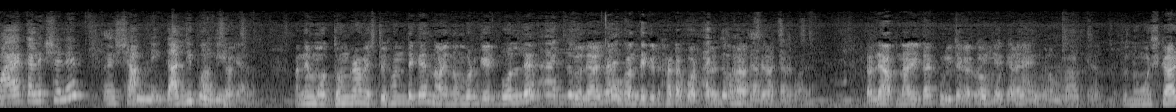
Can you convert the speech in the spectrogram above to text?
মায়া কালেকশনের সামনে গান্ধীপল্লী আচ্ছা এটা আচ্ছা। মানে মধ্যমগ্রাম স্টেশন থেকে নয় নম্বর গেট বললে চলে আসবে ওখান থেকে হাঁটা পথ আচ্ছা আচ্ছা আচ্ছা। তাহলে আপনার এটা কুড়ি টাকা কম 20 টাকা, তাই হ্যাঁ, তো? আচ্ছা আচ্ছা। তো নমস্কার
